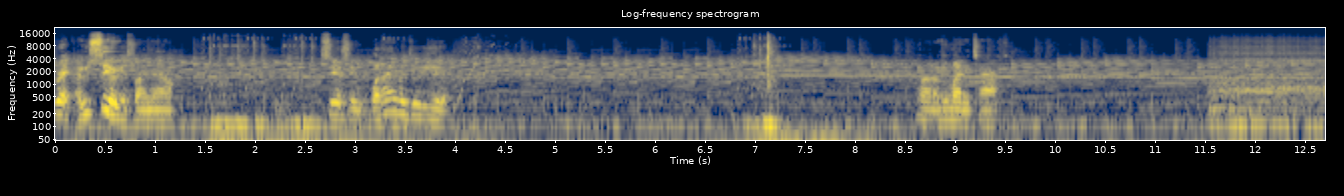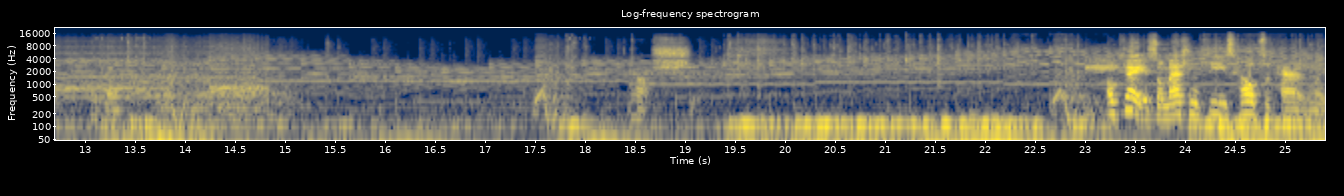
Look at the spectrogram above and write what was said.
Rick, are you serious right now? Seriously, what I ever do to you? I don't know, he might attack. Oh, shit. Okay, so mashing keys helps, apparently.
